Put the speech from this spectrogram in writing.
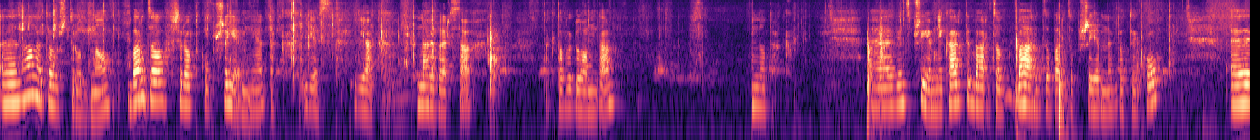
E, No ale to już trudno. Bardzo w środku przyjemnie, tak jest jak na rewersach. Tak to wygląda. No tak. E, więc przyjemnie. Karty bardzo, bardzo, bardzo przyjemne w dotyku. E,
